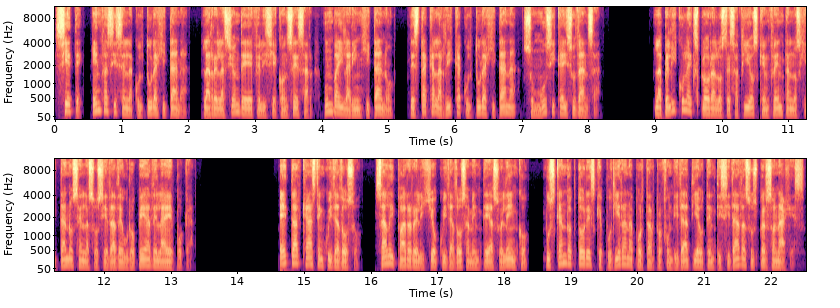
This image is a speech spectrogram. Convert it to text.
7. Énfasis en la cultura gitana. La relación de E. Felicie con César, un bailarín gitano, destaca la rica cultura gitana, su música y su danza. La película explora los desafíos que enfrentan los gitanos en la sociedad europea de la época. Edgar Casting cuidadoso, Sally Potter eligió cuidadosamente a su elenco, buscando actores que pudieran aportar profundidad y autenticidad a sus personajes.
